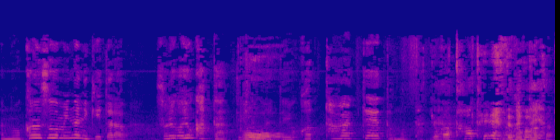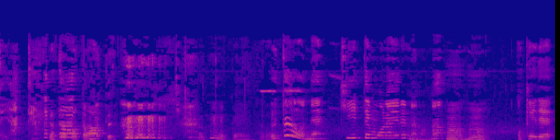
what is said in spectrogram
あの感想をみんなに聞いたらそれが良かったって言われてかったってと思ったかったって。って思ったやってやってよかやったって。て 歌をね聞いてもらえるなのな。うんうん。オケで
